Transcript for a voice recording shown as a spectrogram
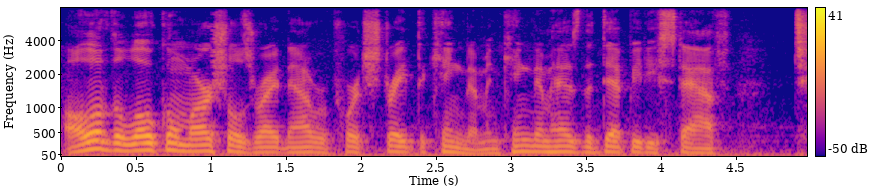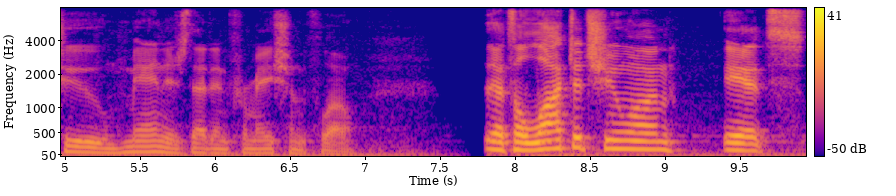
All of the local marshals right now report straight to kingdom, and kingdom has the deputy staff to manage that information flow that's a lot to chew on. It's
